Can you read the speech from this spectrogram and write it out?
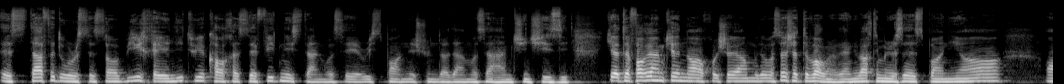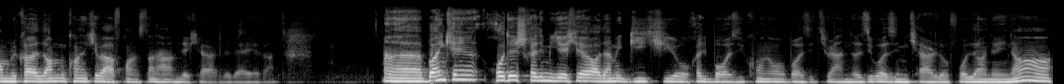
استف درست حسابی خیلی توی کاخ سفید نیستن واسه ریسپان نشون دادن واسه همچین چیزی. که اتفاقی هم که ناخوشایند بوده واسه اتفاق میفته یعنی وقتی می‌رسه اسپانیا آمریکا اعلام می‌کنه که به افغانستان حمله کرده دقیقا. با اینکه خودش خیلی میگه که آدم گیکی و خیلی بازیکن و بازی تیراندازی بازی می‌کرده و فلان و اینا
